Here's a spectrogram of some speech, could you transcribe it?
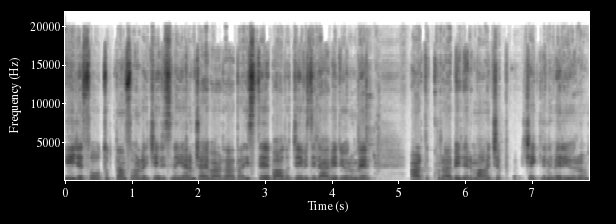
İyice soğuttuktan sonra içerisine yarım çay bardağı da isteğe bağlı ceviz ilave ediyorum ve artık kurabiyelerimi açıp şeklini veriyorum.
